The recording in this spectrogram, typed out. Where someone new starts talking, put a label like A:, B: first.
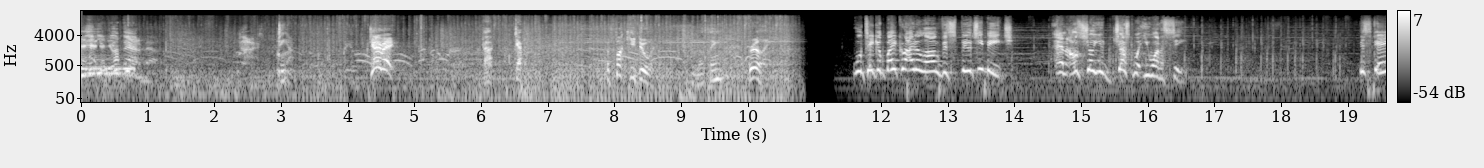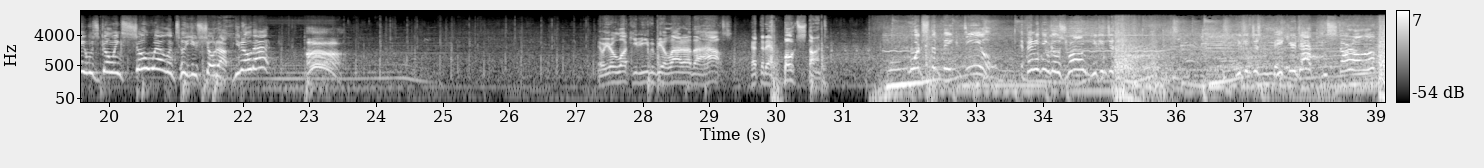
A: Yeah, yeah, yeah, you're up there.
B: Damn.
A: Jimmy!
B: God damn.
A: The fuck you doing?
B: Nothing?
A: Really?
C: We'll take a bike ride along Vespucci Beach, and I'll show you just what you want to see. This day was going so well until you showed up. You know that? Ugh!
A: Yeah, well, you're lucky to even be allowed out of the house after that boat stunt.
C: What's the big deal? If anything goes wrong, you can just... You can just fake your death and start all over.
